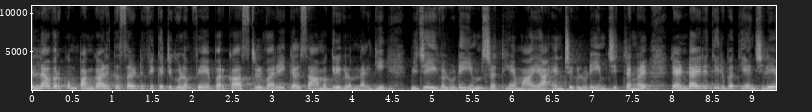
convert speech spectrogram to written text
എല്ലാവർക്കും പങ്കാളിത്ത സർട്ടിഫിക്കറ്റുകളും ഫേബർ കാസ്റ്റൽ വരയ്ക്കൽ സാമഗ്രികളും നൽകി. വിജയികളുടെയും ശ്രദ്ധേയമായ എൻട്രികളുടെയും ചിത്രങ്ങൾ രണ്ടായിരത്തി ഇരുപത്തിയഞ്ചിലെ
